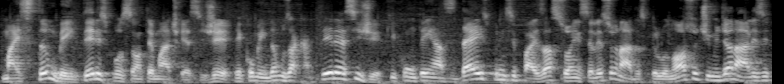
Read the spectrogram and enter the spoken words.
mas também ter exposição à temática ESG, recomendamos a carteira ESG, que contém as 10 principais ações selecionadas pelo nosso time de análise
